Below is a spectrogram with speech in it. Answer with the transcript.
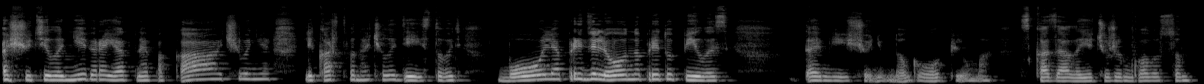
ощутила невероятное покачивание, лекарство начало действовать, боль определенно притупилась – «Дай мне еще немного опиума», — сказала я чужим голосом.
